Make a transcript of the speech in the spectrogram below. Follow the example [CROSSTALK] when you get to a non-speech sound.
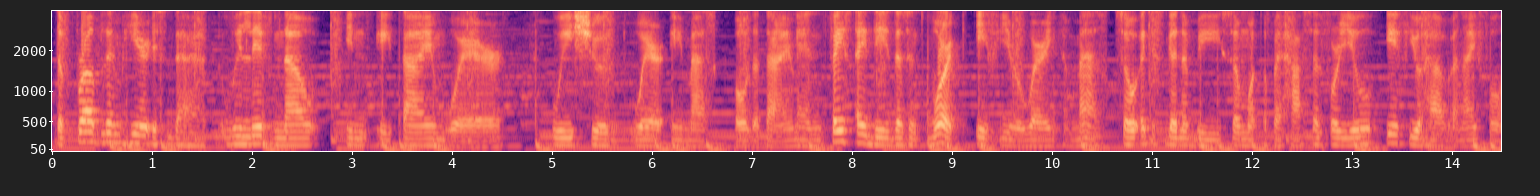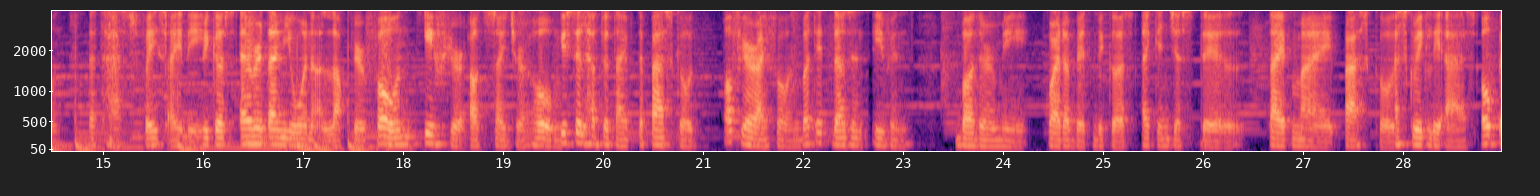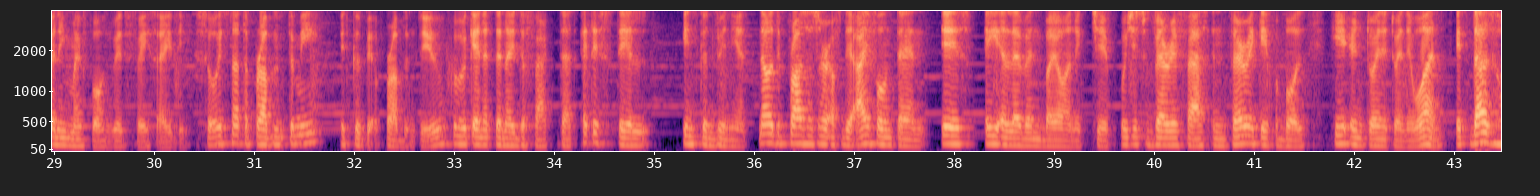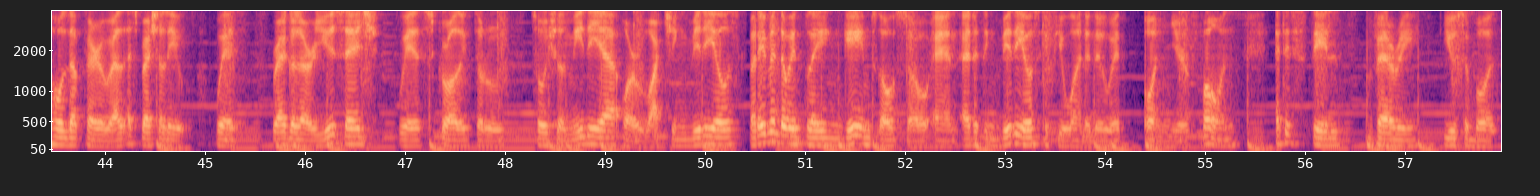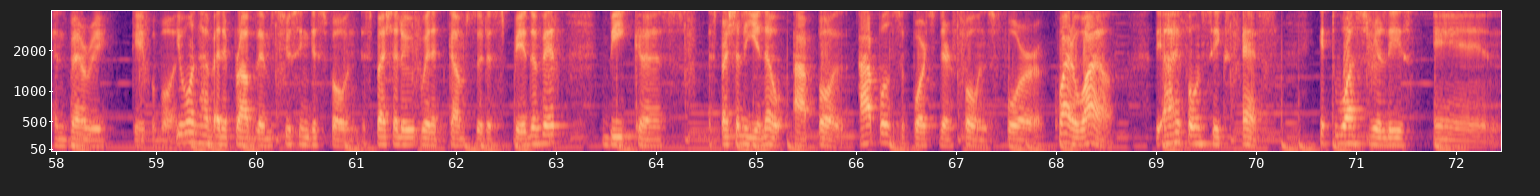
the problem here is that we live now in a time where we should wear a mask all the time and Face ID doesn't work if you're wearing a mask. So it is gonna be somewhat of a hassle for you if you have an iPhone that has Face ID because every time you want to unlock your phone if you're outside your home you still have to type the passcode of your iPhone but it doesn't even bother me quite a bit because I can just still type my passcode as quickly as opening my phone with Face ID. So it's not a problem to me, it could be a problem to you, but we cannot deny the fact that it is still inconvenient. Now, the processor of the iPhone 10 is A11 Bionic chip, which is very fast and very capable here in 2021. It does hold up very well, especially with regular usage, with scrolling through social media or watching videos. But even though in playing games also and editing videos if you want to do it on your phone, it is still very usable and very capable. You won't have any problems using this phone, especially when it comes to the speed of it because, especially you know, Apple. Apple supports their phones for quite a while. The iPhone 6s, it was released in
